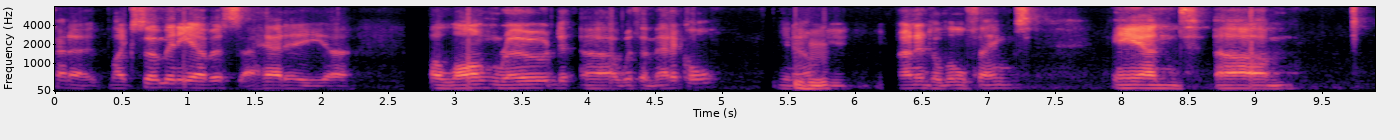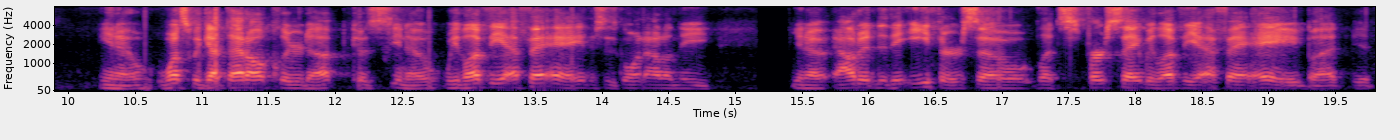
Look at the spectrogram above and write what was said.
kind of, like so many of us, I had a uh, a long road uh, with a medical. You know, mm-hmm. you, you, run into little things, and um, you know, once we got that all cleared up, because you know, we love the FAA. This is going out on the you know, out into the ether. So let's first say we love the FAA, but it,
